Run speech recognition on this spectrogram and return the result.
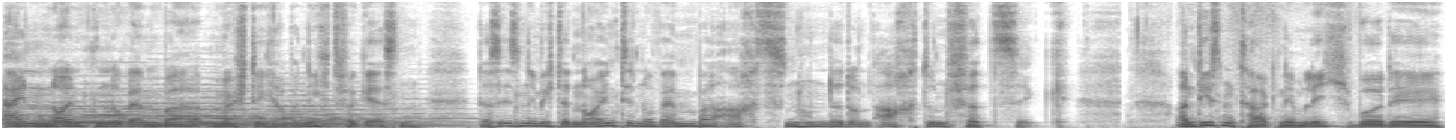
einen 9. November möchte ich aber nicht vergessen. Das ist nämlich der 9. November 1848. An diesem Tag nämlich wurde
